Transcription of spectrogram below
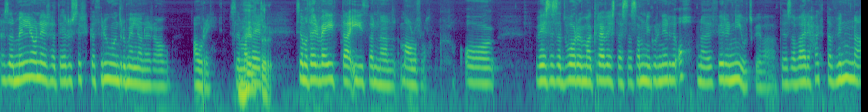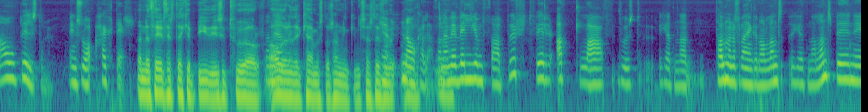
þessar miljónir, þetta eru cirka 300 miljónir á ári sem að, þeir, sem að þeir veita í þennan málaflokk. Og við sem sagt vorum að krefjast þess að samningurinn yrði opnaði fyrir nýjútskrifa þess að væri hægt að vinna á bygglistunum eins og hægt er. Þannig að þeir þurft ekki að býði þessi tvö ár Þannig áður en þeir kæmust á samningin. Já, nákvæmlega, þannig að við viljum það burt fyrir alla, þú veist, hérna, talmennafræðingarna á lands, hérna, landsbyðinni,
